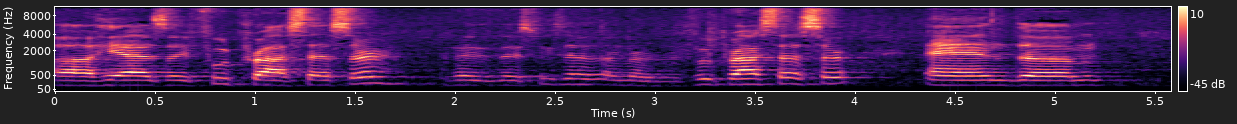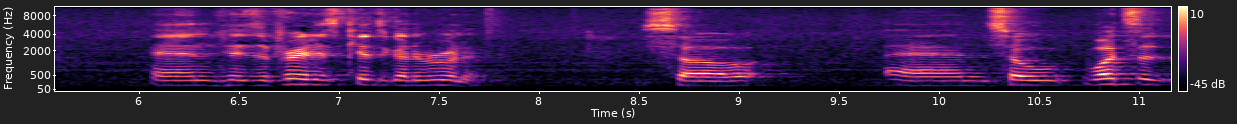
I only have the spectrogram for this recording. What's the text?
uh, he has a food processor. They speak that? I remember food processor, and um, and he's afraid his kids are going to ruin it. So, and so what's the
